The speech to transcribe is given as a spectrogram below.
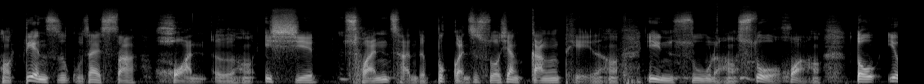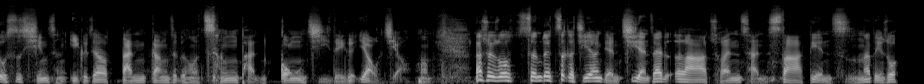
哦，电子股在杀，反而哈一些。船产的，不管是说像钢铁的哈，运输了哈，塑化哈，都又是形成一个叫单钢这个哈撑盘攻击的一个要角哈。那所以说，针对这个阶段点，既然在拉船产杀电子，那等于说，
